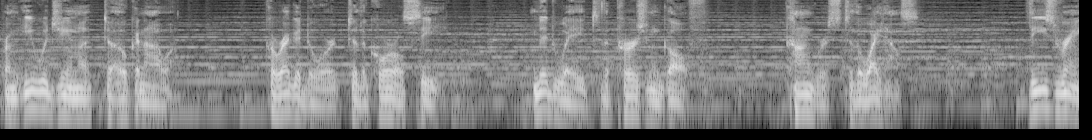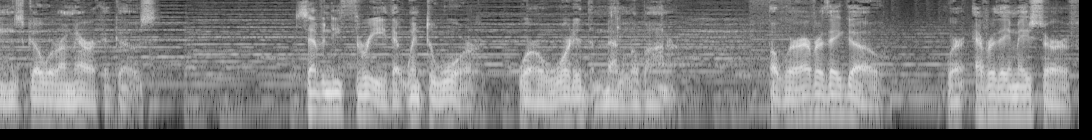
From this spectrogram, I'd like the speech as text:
from Iwo Jima to Okinawa, Corregidor to the Coral Sea, Midway to the Persian Gulf, Congress to the White House. These rings go where America goes. 73 that went to war were awarded the Medal of Honor. But wherever they go, wherever they may serve,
